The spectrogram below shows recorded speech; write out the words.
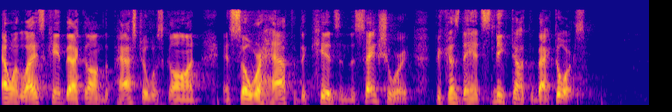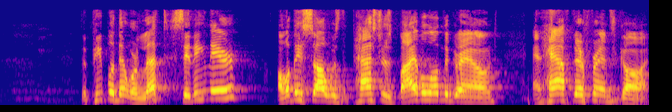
And when the lights came back on, the pastor was gone, and so were half of the kids in the sanctuary because they had sneaked out the back doors. The people that were left sitting there, all they saw was the pastor's Bible on the ground and half their friends gone.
